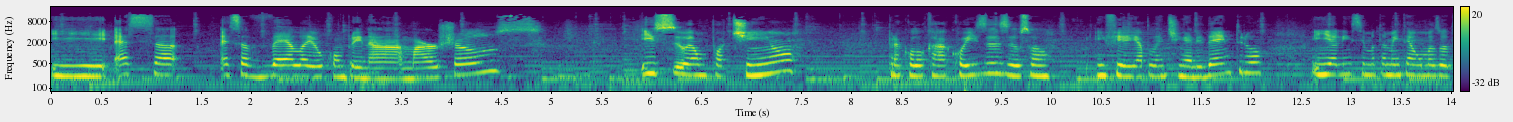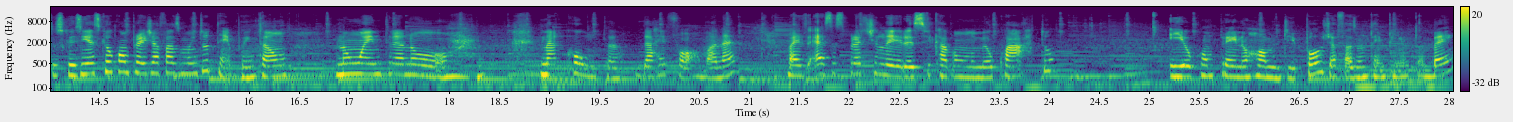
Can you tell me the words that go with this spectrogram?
E essa essa vela eu comprei na Marshalls. Isso é um potinho pra colocar coisas. Eu só enfiei a plantinha ali dentro. E ali em cima também tem algumas outras coisinhas que eu comprei já faz muito tempo. Então não entra no na conta da reforma, né? Mas essas prateleiras ficavam no meu quarto. E eu comprei no Home Depot já faz um tempinho também.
